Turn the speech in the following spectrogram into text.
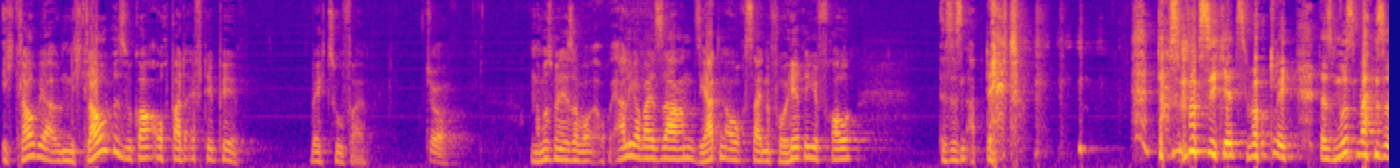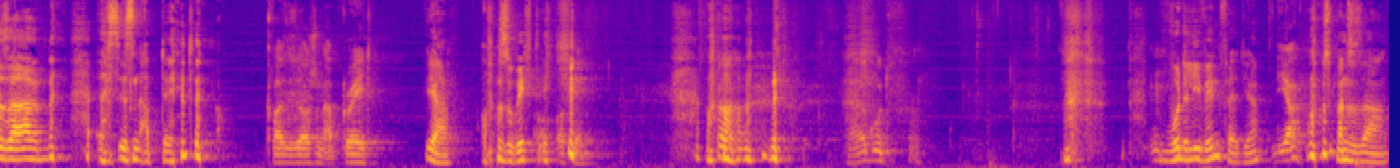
Ich glaube ja. Und ich glaube sogar auch bei der FDP. Welch Zufall. Tja. Und da muss man jetzt aber auch ehrlicherweise sagen, sie hatten auch seine vorherige Frau. Es ist ein Update. Das muss ich jetzt wirklich, das muss man so sagen. Es ist ein Update. Quasi sogar schon Upgrade. Ja, aber so richtig. Okay. ja, gut. Wo der Liebe hinfällt, ja? Ja. Muss man so sagen.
